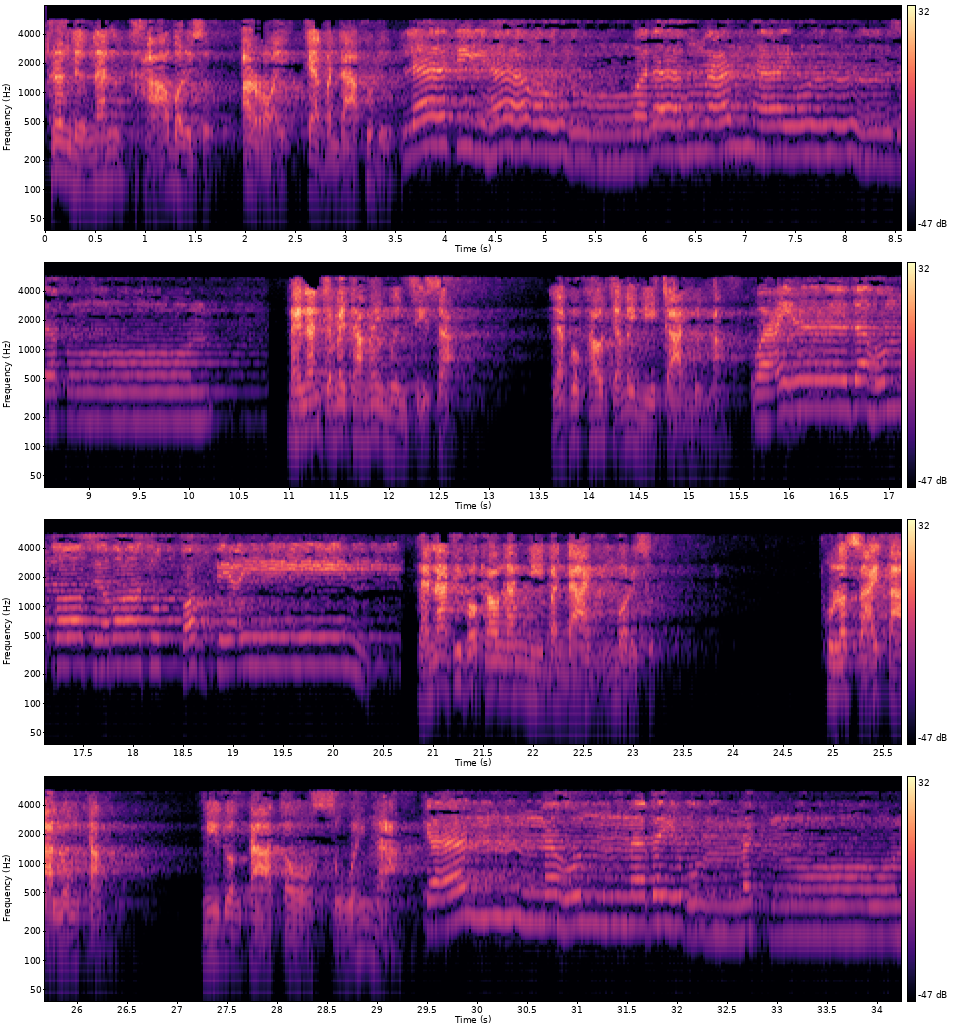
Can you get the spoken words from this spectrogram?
เครื่องดื่มนั้นขาวบริสุทธิ์ อร่อยแก่บรรดาผู้ดื่มในนั้นจะไม่ทำให้มึนศีรษะ และพวกเขาจะไม่มีการมึนเมา وعندهم قاصرات الطرف عين และหน้าที่พวกเขานั้นมีบรรดาหญิงบริสุทธิ์ ผู้ลดสายตาลงต่ำ มีดวงตาโตสวยงาม كأنهن بيض مكنون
